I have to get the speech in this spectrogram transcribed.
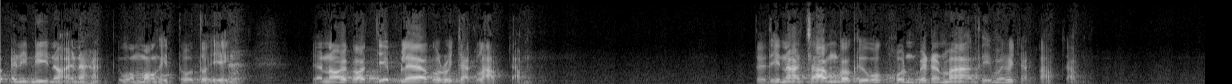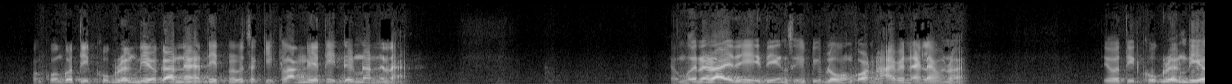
ษ อันนี้ดีหน่อยนะฮะคือว่ามองเห็นโทษตัวเอง อย่างน้อยก็เจ็บแล้วก็รู้จักหลับจำแต่ที่น่าช้ำก็คือว่าคนเป็นอันมากที่ไม่รู้จักหลับจำ บางคนก็ติดคุกเรื่องเดียวกันนะ ติดไม่รู้สักกี่ครั้งก็จะติดเรื่องนั้นนั่นแหละเหมือนอะไรที่ที่ยังซื้อปีบโลงก่อนหายไปไหนแล้วมันวะเดี๋ยวติดคุกเรื่องเดียว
